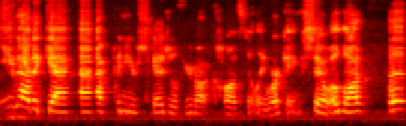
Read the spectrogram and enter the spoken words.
you have a gap in your schedule if you're not constantly working. So a lot of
